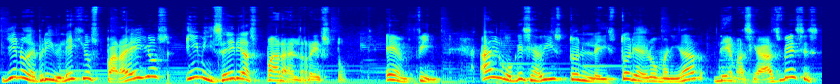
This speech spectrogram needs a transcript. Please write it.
lleno de privilegios para ellos y miserias para el resto. En fin, algo que se ha visto en la historia de la humanidad demasiadas veces,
